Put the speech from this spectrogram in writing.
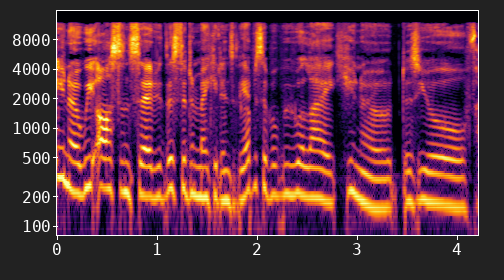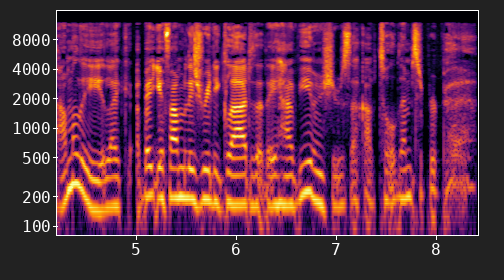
you know, we asked and said this didn't make it into the episode, but we were like, you know, does your family like? I bet your family's really glad that they have you. And she was like, I've told them to prepare.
